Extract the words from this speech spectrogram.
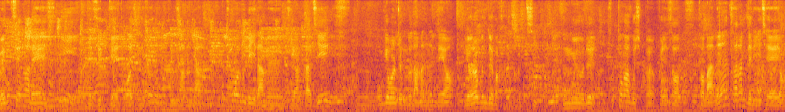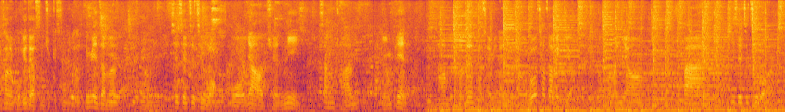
외국 생활에 힘이 될 수 있게 도와주셔서 너무 감사합니다. 킹홀리데이 남은 기간까지 음, 5개월 정도 남았는데요. 여러분들과 같이 공유를 소통하고 싶어요. 그래서 더 많은 사람들이 제 영상을 보게 되었으면 좋겠습니다. 订阅者们, 음, 谢谢支持我,我要全力上传影片. 다음부터는 더 재미난 영상으로 찾아뵐게요. 그럼 안녕. 바이. 谢谢支持我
